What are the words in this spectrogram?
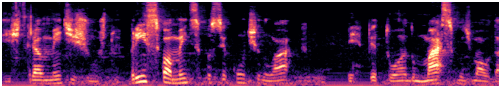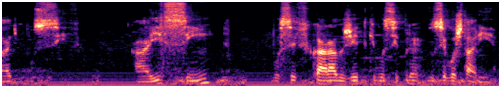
Extremamente justo, e principalmente se você continuar perpetuando o máximo de maldade possível. Aí sim, você ficará do jeito que você, você gostaria.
